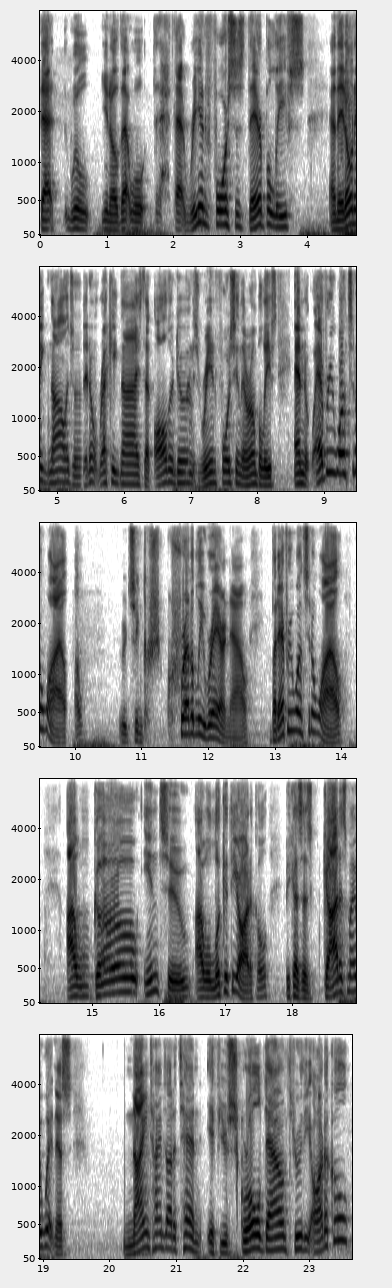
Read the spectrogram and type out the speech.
that will you know that will that reinforces their beliefs and they don't acknowledge or they don't recognize that all they're doing is reinforcing their own beliefs and every once in a while it's incredibly rare now but every once in a while I will go into, I will look at the article because, as God is my witness, nine times out of ten, if you scroll down through the article,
